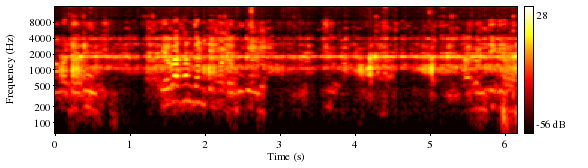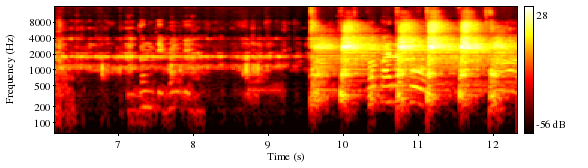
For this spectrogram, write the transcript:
આમાં ડબુ કેવા છે ને ઘંટીમાં ડબુ જોઈ લો લો. આ ઘંટી કહેવાય ઘંટી ઘંટી પગ બહાર રાખો હા,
